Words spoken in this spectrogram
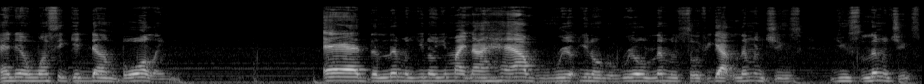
and then once it get done boiling, add the lemon. You know, you might not have real, you know, the real lemon. So if you got lemon juice, use lemon juice.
